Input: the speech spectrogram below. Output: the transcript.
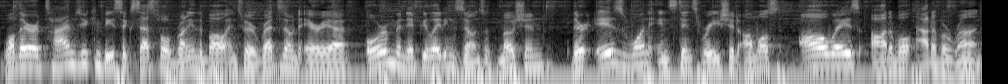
While there are times you can be successful running the ball into a red zoned area or manipulating zones with motion, there is one instance where you should almost always audible out of a run.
